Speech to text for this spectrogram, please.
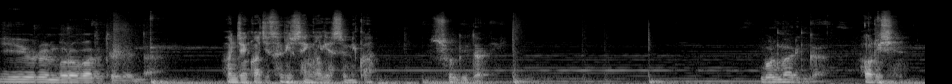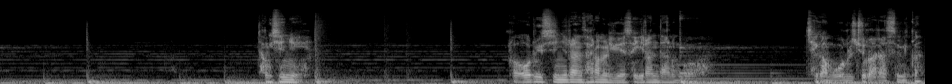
이유를 물어봐도 되겠나? 언제까지 속일 생각이었습니까? 속이다니. 뭘 말인가? 어르신. 당신이 그 어르신이란 사람을 위해서 일한다는 거 제가 모를 줄 알았습니까?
